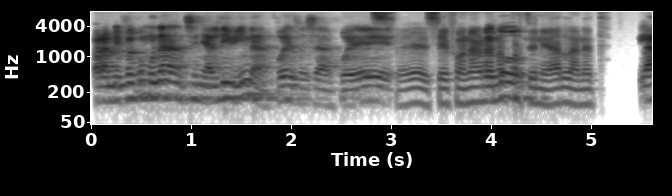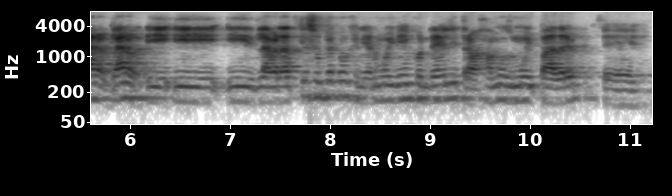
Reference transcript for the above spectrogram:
para mí fue como una señal divina, pues, o sea, fue... Sí, sí, fue una gran oportunidad, la neta. Claro, claro, y, y, y, la verdad que supe congeniar muy bien con él y trabajamos muy padre, eh,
